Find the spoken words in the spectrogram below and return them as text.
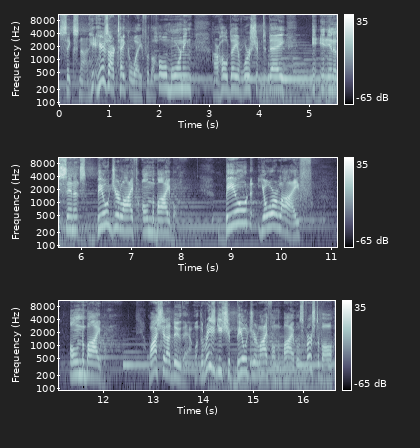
79969. Here's our takeaway for the whole morning, our whole day of worship today. In a sentence, build your life on the Bible. Build your life on the Bible. Why should I do that? Well, the reason you should build your life on the Bible is first of all,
